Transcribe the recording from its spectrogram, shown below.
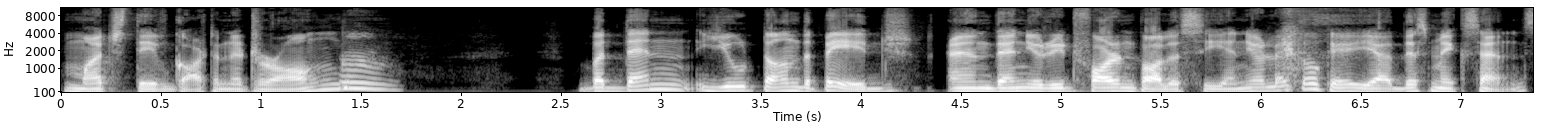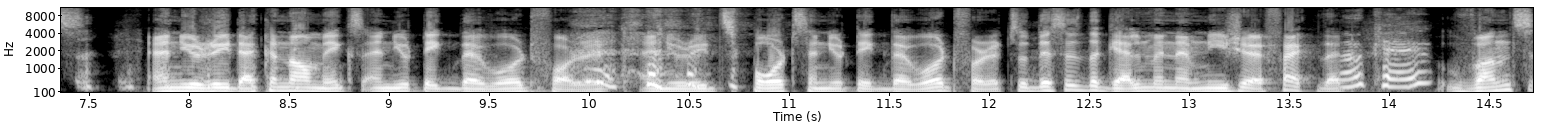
much they've gotten it wrong. Mm. But then you turn the page and then you read foreign policy and you're like, okay, yeah, this makes sense. And you read economics and you take their word for it. And you read sports and you take their word for it. So this is the Gell-Mann amnesia effect that Okay. once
